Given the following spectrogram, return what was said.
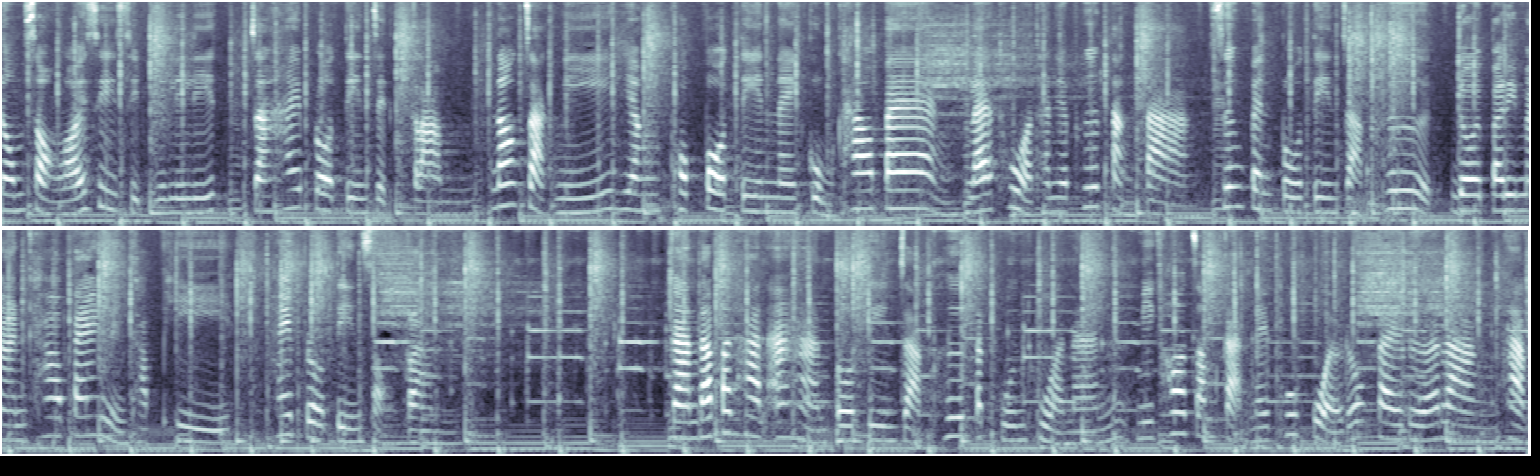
นม 240 มิลลิลิตร จะให้โปรตีน 7 กรัม นอกจากนี้ยังพบโปรตีนในกลุ่มข้าวแป้ง และถั่วธัญพืชต่างๆ ซึ่งเป็นโปรตีนจากพืช โดยปริมาณข้าวแป้ง 1 ทัพพี ให้โปรตีน 2 กรัม การรับประทานอาหารโปรตีนจากพืชตระกูลถั่วนั้น มีข้อจำกัดในผู้ป่วยโรคไตเรื้อรัง หาก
